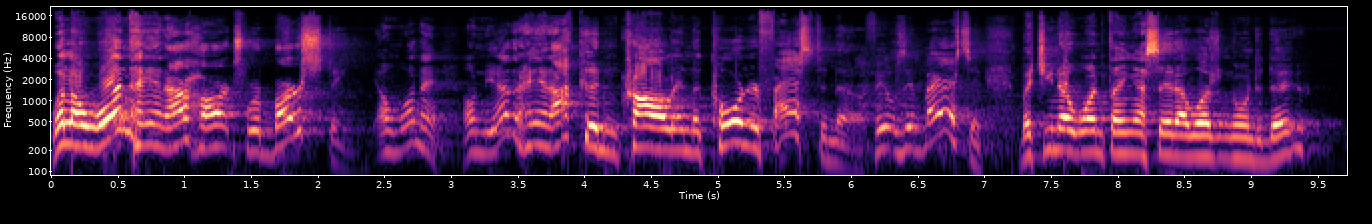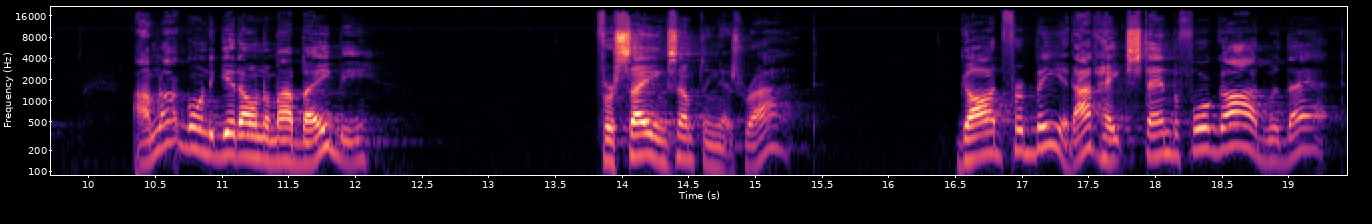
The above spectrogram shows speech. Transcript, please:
Well, on one hand, our hearts were bursting. On one hand. On the other hand, I couldn't crawl in the corner fast enough. It was embarrassing. But you know one thing I said I wasn't going to do? I'm not going to get onto my baby for saying something that's right. God forbid. I'd hate to stand before God with that.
